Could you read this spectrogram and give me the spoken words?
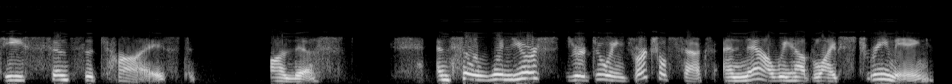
desensitized on this. And so when you're you're doing virtual sex and now we have live streaming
